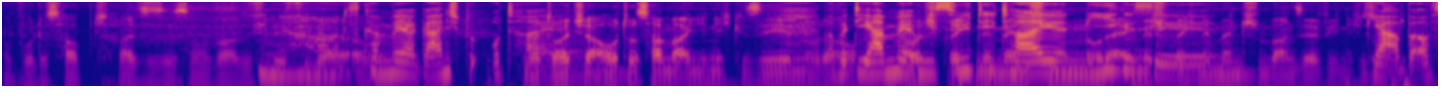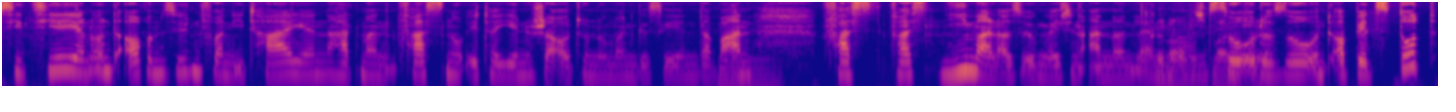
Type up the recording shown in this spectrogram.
obwohl das Hauptreisesaison war. Also viele, ja, viele das können wir ja gar nicht oder beurteilen. deutsche Autos haben wir eigentlich nicht gesehen. Oder Aber die haben wir im sprechende Süditalien Menschen oder nie englisch sprechende gesehen. Menschen waren sehr wenig dort. Ja, aber auf Sizilien und auch im Süden von Italien hat man fast nur italienische Autonummern gesehen. Da waren Hm. Fast, fast niemand aus irgendwelchen anderen Ländern. Genau, das so ich, oder ja. so. Und ob jetzt dort,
